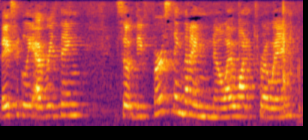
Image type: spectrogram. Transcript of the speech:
basically everything. So the first thing that I know I want to throw in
